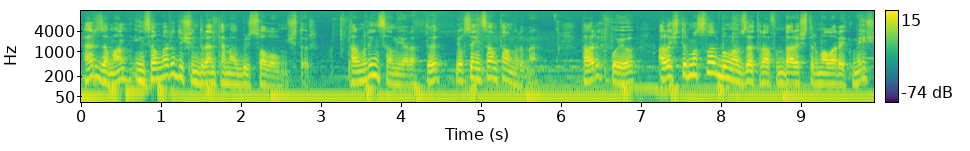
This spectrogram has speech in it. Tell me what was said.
hər zaman insanları düşündürən təməl bir sual olmuşdur. Tanrı insanı yaratdı, yoxsa insan Tanrını? Tarix boyu araşdırmaçılar bu mövzu ətrafında araşdırmalar etmiş,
